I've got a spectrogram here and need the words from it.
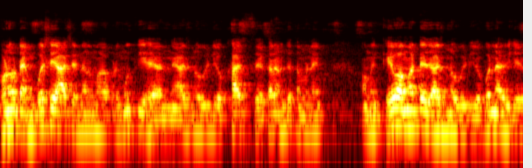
ઘણો ટાઈમ પછી આ ચેનલમાં આપણે મૂકી છે અને આજનો વીડિયો ખાસ છે કારણ કે તમને અમે કહેવા માટે જ આજનો વીડિયો બનાવી છે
